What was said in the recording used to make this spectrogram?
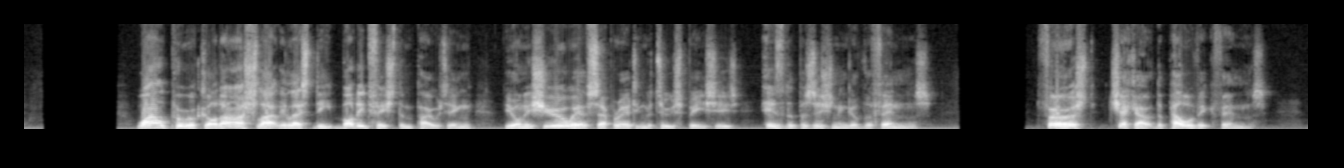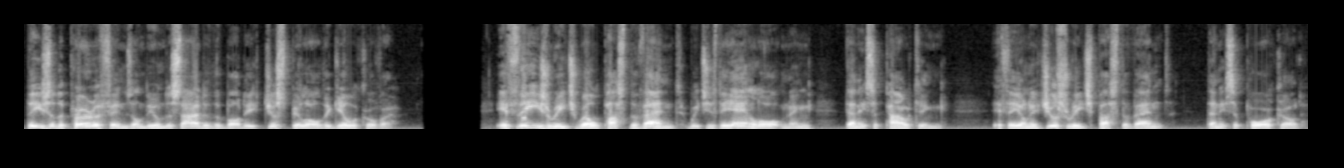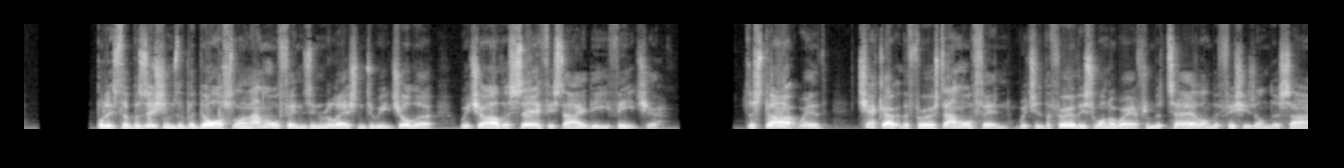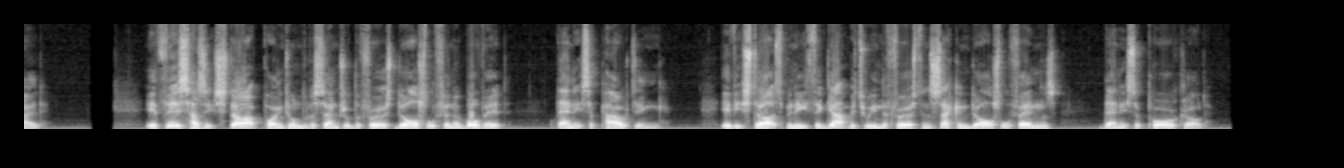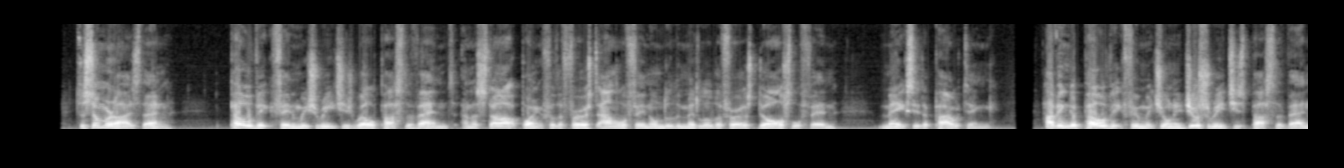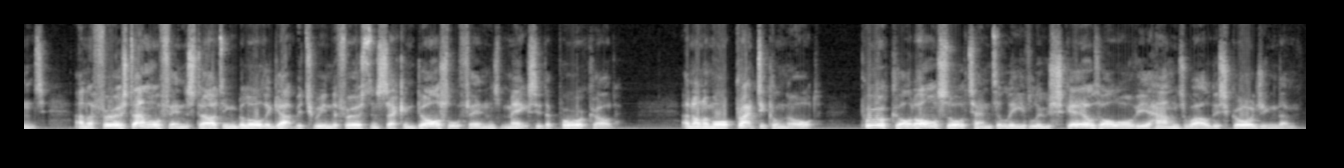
While poor cod are slightly less deep-bodied fish than pouting, the only sure way of separating the two species is the positioning of the fins. First, check out the pelvic fins. These are the pura fins on the underside of the body just below the gill cover. If these reach well past the vent, which is the anal opening, then it's a pouting. If they only just reach past the vent, then it's a poor cod. But it's the positions of the dorsal and anal fins in relation to each other which are the safest ID feature. To start with, check out the first anal fin, which is the furthest one away from the tail on the fish's underside. If this has its start point under the centre of the first dorsal fin above it, then it's a pouting. If it starts beneath the gap between the first and second dorsal fins, then it's a poor cod. To summarise then, pelvic fin which reaches well past the vent and a start point for the first anal fin under the middle of the first dorsal fin makes it a pouting. Having a pelvic fin which only just reaches past the vent and a first anal fin starting below the gap between the first and second dorsal fins makes it a poor cod. And on a more practical note, poor cod also tend to leave loose scales all over your hands while disgorging them.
